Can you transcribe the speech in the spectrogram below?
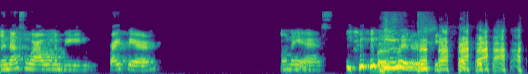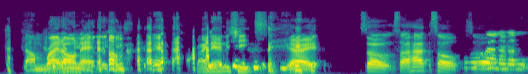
And that's where I want to be, right there. On their ass. Literally. i'm right Right on there, that right there in the cheeks. All right. so so how so so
